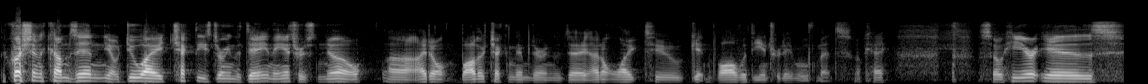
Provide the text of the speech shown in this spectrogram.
The question that comes in, you know, do I check these during the day? And the answer is no. Uh, I don't bother checking them during the day. I don't like to get involved with the intraday movements, okay? So here is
